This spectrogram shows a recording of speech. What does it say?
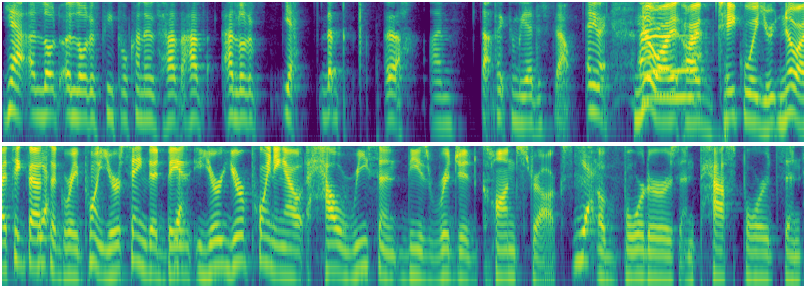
yeah, a lot, a lot of people kind of have, have a lot of, yeah, ugh, I'm that bit can be edited out. Anyway, no, um, I, I take what you're. No, I think that's Yeah. a great point. You're saying that bas- Yeah. you're you're pointing out how recent these rigid constructs Yes. of borders and passports and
